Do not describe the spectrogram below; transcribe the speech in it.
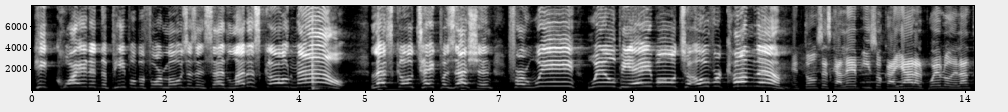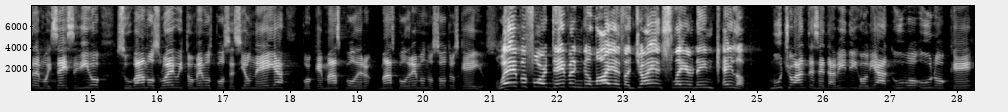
he quieted the people before Moses and said, Let us go now. Let's go take possession, for we will be able to overcome them. Entonces Caleb hizo callar al pueblo delante de Moisés y dijo, subamos luego y tomemos posesión de ella, porque más, poder, más podremos nosotros que ellos. Way before David and Goliath, a giant slayer named Caleb. Mucho antes de David y Goliat hubo uno que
